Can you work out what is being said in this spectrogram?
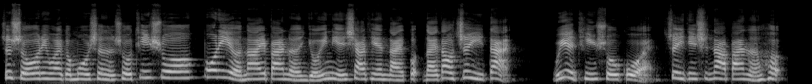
这时候，另外一个陌生人说：“听说莫利尔那一班人有一年夏天来过，来到这一带，我也听说过。哎，这一定是那班人和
